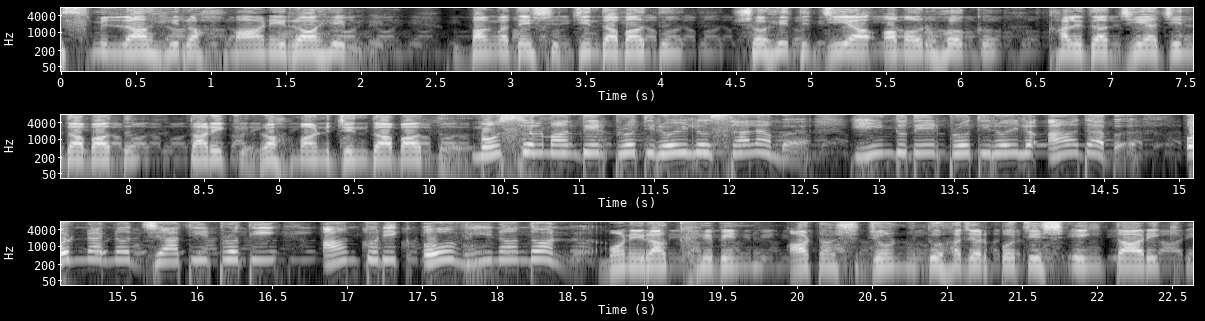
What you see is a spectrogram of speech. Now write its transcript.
বিসমিল্লাহ রহমান রহিম। বাংলাদেশ জিন্দাবাদ। শহীদ জিয়া অমর হোক। খালেদা জিয়া জিন্দাবাদ। তারিক রহমান জিন্দাবাদ। মুসলমানদের প্রতি রইল সালাম হিন্দুদের প্রতি রইল আদাব অন্যান্য জাতির প্রতি আন্তরিক অভিনন্দন। মনে রাখবেন আঠাশ জুন দু হাজার পঁচিশ ইং তারিখে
